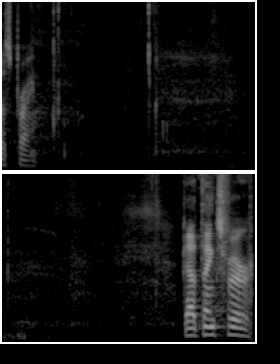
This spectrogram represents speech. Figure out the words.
Let's pray. God, thanks for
